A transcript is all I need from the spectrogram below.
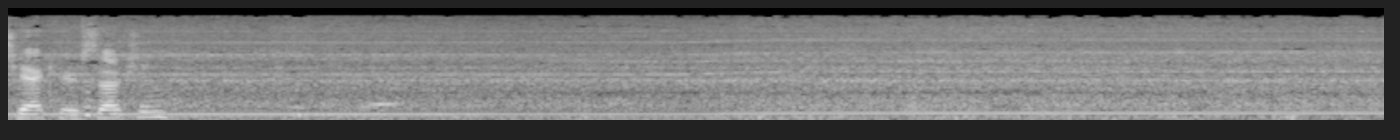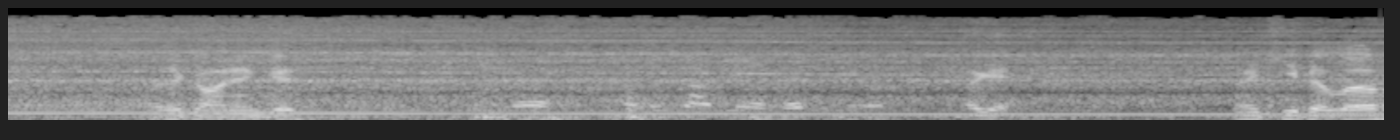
Check your suction? Oh, they're going in good. Okay. I'm gonna keep it low.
